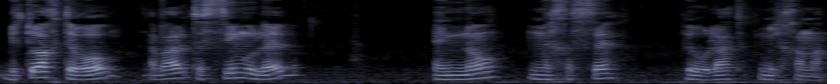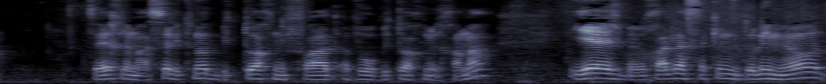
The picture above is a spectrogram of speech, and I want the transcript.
ביטוח טרור, אבל תשימו לב, אינו מכסה פעולת מלחמה. צריך למעשה לקנות ביטוח נפרד עבור ביטוח מלחמה. יש, במיוחד לעסקים גדולים מאוד,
